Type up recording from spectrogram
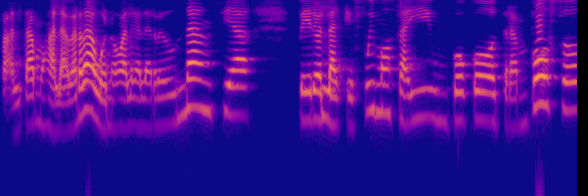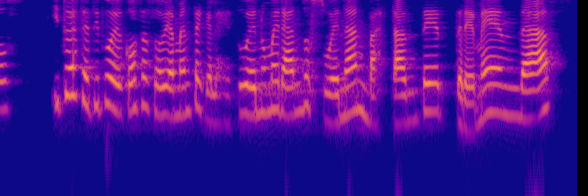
faltamos a la verdad, bueno, valga la redundancia, pero la que fuimos ahí un poco tramposos. Y todo este tipo de cosas, obviamente, que les estuve enumerando, suenan bastante tremendas,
